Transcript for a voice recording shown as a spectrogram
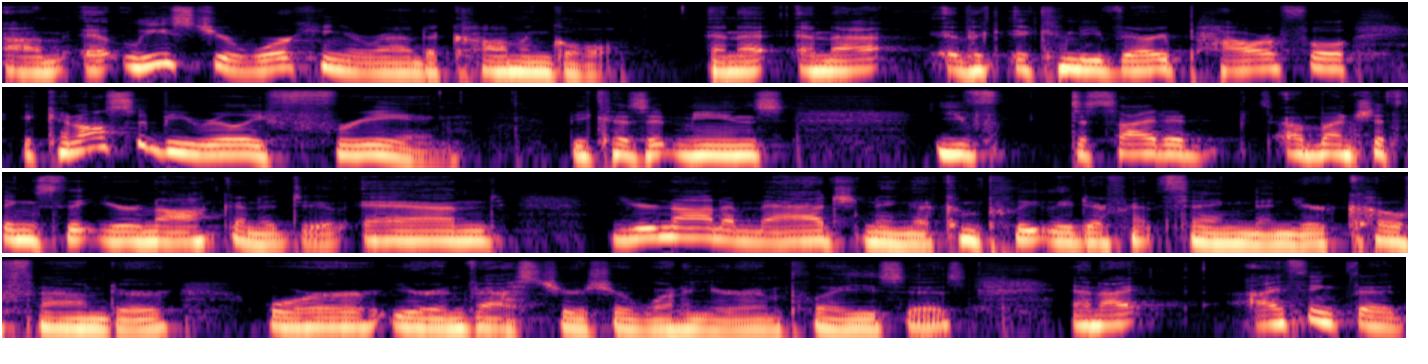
um, at least you're working around a common goal. And, and that it can be very powerful. It can also be really freeing because it means you've decided a bunch of things that you're not going to do. And you're not imagining a completely different thing than your co founder or your investors or one of your employees is. And I, I think that,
